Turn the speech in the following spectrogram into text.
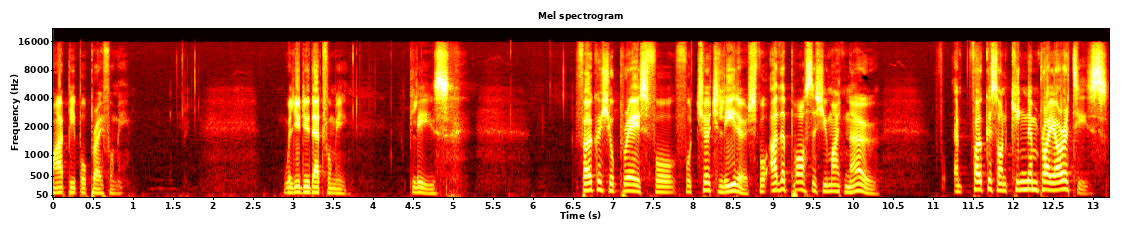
My people pray for me. Will you do that for me? Please. Focus your prayers for, for church leaders, for other pastors you might know, and focus on kingdom priorities.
